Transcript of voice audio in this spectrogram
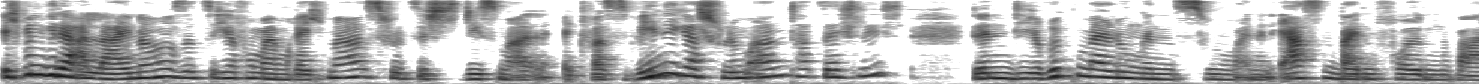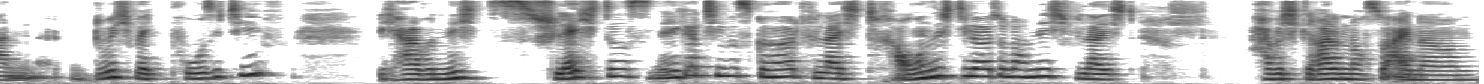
Ich bin wieder alleine, sitze hier vor meinem Rechner. Es fühlt sich diesmal etwas weniger schlimm an tatsächlich, denn die Rückmeldungen zu meinen ersten beiden Folgen waren durchweg positiv. Ich habe nichts Schlechtes, Negatives gehört. Vielleicht trauen sich die Leute noch nicht. Vielleicht habe ich gerade noch so eine,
